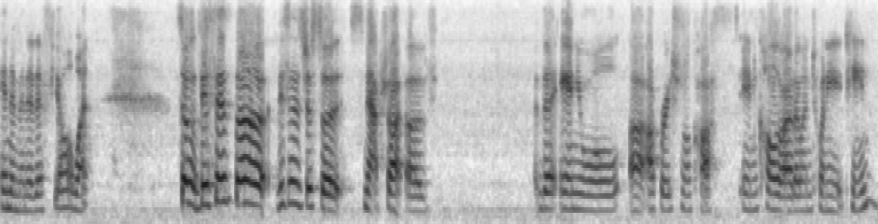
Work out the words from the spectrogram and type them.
in a minute if y'all want. So this is the this is just a snapshot of the annual uh, operational costs in Colorado in 2018.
